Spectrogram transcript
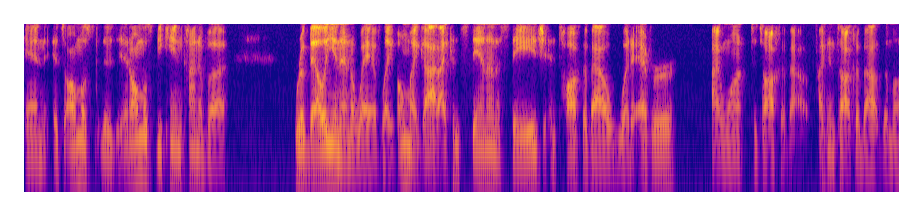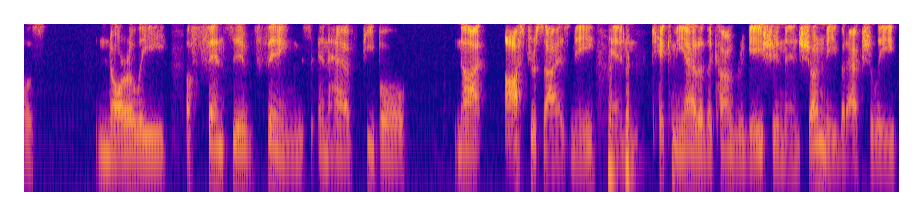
and it's almost it almost became kind of a rebellion in a way of like, oh my god, I can stand on a stage and talk about whatever I want to talk about. I can talk about the most gnarly, offensive things and have people not ostracize me and kick me out of the congregation and shun me, but actually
